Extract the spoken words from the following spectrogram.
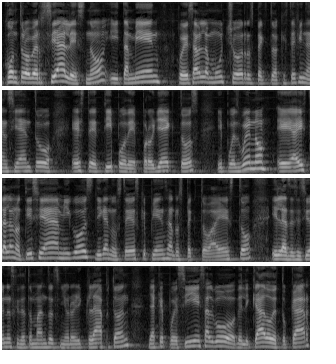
controversiales, ¿no? Y también pues habla mucho respecto a que esté financiando este tipo de proyectos. Y pues bueno, eh, ahí está la noticia amigos. Díganme ustedes qué piensan respecto a esto y las decisiones que está tomando el señor Eric Clapton, ya que pues sí es algo delicado de tocar.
